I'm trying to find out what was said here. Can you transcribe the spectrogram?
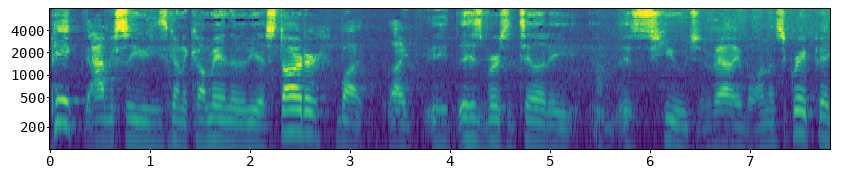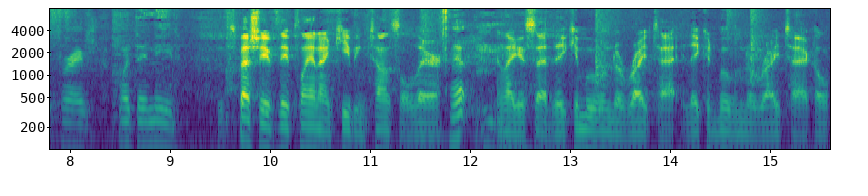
pick. Obviously, he's going to come in and be a starter, but like his versatility is huge and valuable, and it's a great pick for what they need. Especially if they plan on keeping Tunsil there. Yep. And like I said, they can move him to right tackle. They could move him to right tackle,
